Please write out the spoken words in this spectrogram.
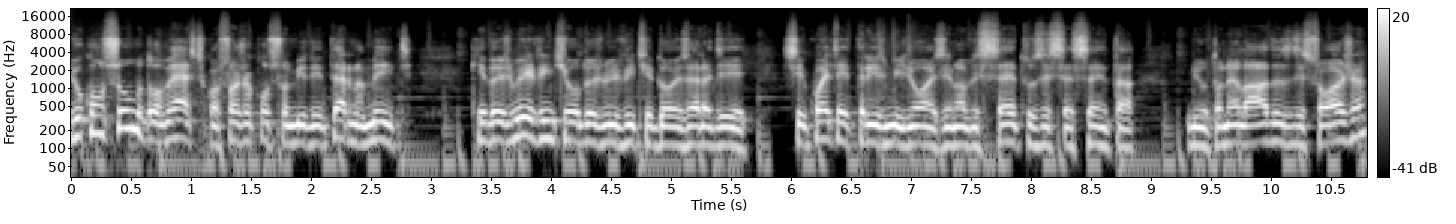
E o consumo doméstico, a soja consumida internamente, que em 2021 2022 era de 53 milhões e 960 mil toneladas de soja,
